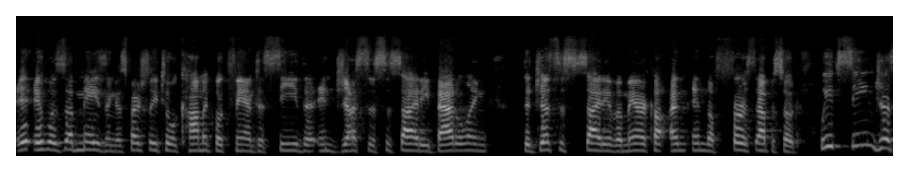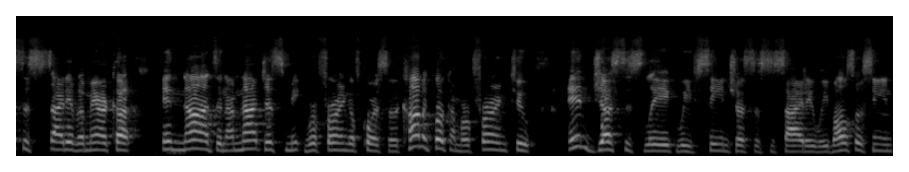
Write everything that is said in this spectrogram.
it, it was amazing, especially to a comic book fan to see the Injustice Society battling the Justice Society of America in, in, the first episode. We've seen Justice Society of America in nods, and I'm not just referring, of course, to the comic book. I'm referring to in Justice League, we've seen Justice Society. We've also seen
